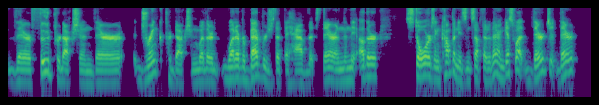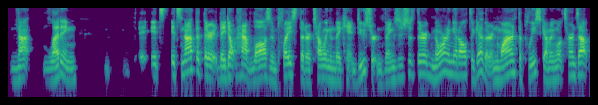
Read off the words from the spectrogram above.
their food production, their drink production, whether whatever beverage that they have that's there, and then the other stores and companies and stuff that are there. And guess what? They're they're not letting it's it's not that they're they don't have laws in place that are telling them they can't do certain things it's just they're ignoring it altogether and why aren't the police coming? Well it turns out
